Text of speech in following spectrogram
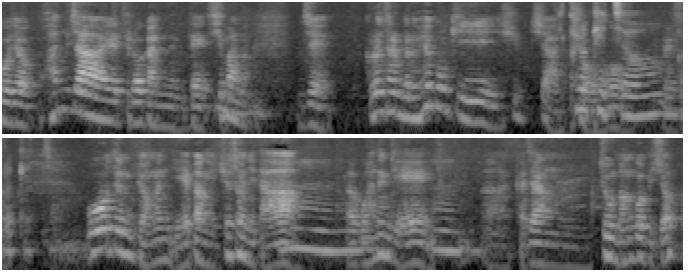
보자 환자에 들어갔는데 심한 음. 이제 그런 사람들은 회복이 쉽지 않죠. 그렇겠죠. 그래서 그렇겠죠. 모든 병은 예방이 최선이다라고 음. 하는 게 음. 아, 가장 좋은 방법이죠.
